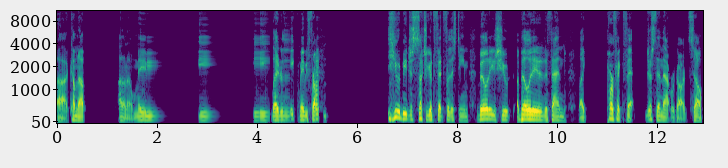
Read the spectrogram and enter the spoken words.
uh, coming up. I don't know, maybe later the week, maybe from. He would be just such a good fit for this team. Ability to shoot, ability to defend, like perfect fit just in that regard. So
